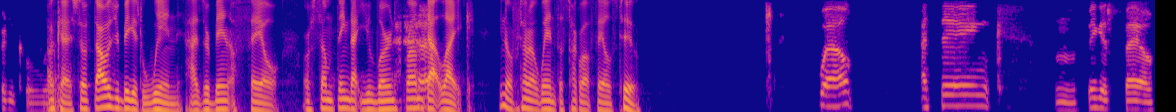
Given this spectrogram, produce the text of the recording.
pretty cool win. Okay, so if that was your biggest win, has there been a fail or something that you learned from that, like, you know, if we're talking about wins, let's talk about fails too. well i think mm, biggest fail.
